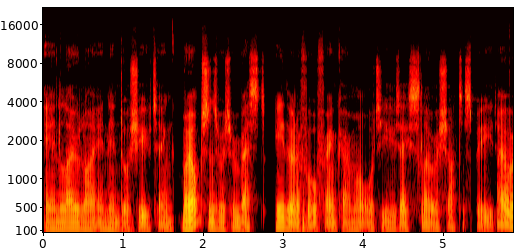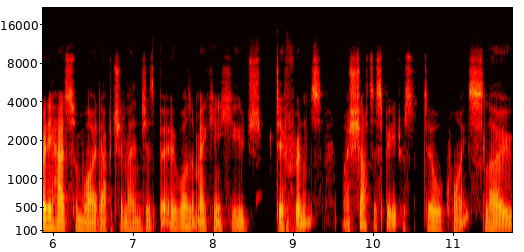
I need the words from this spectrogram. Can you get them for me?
in low light and indoor shooting. My options were to invest either in a full frame camera or to use a slower shutter speed. I already had some wide aperture lenses, but it wasn't making a huge difference my shutter speed was still quite slow.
